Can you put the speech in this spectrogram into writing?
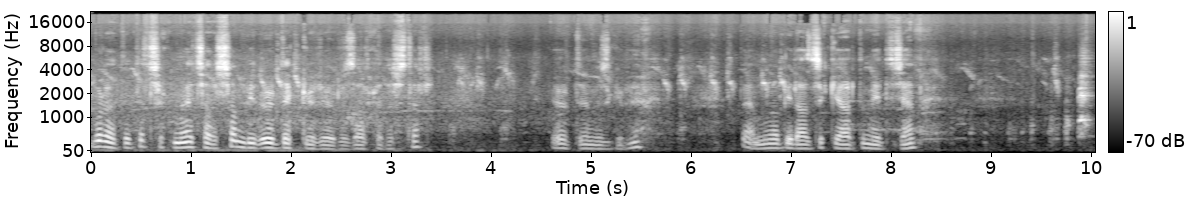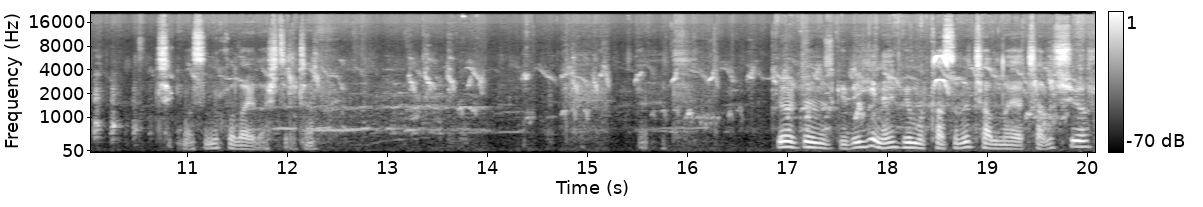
Burada da çıkmaya çalışan bir ördek görüyoruz arkadaşlar. Gördüğümüz gibi. Ben buna birazcık yardım edeceğim. Çıkmasını kolaylaştıracağım. Evet. Gördüğünüz gibi yine yumurtasını çalmaya çalışıyor.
